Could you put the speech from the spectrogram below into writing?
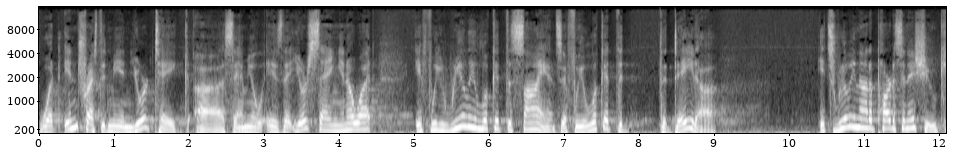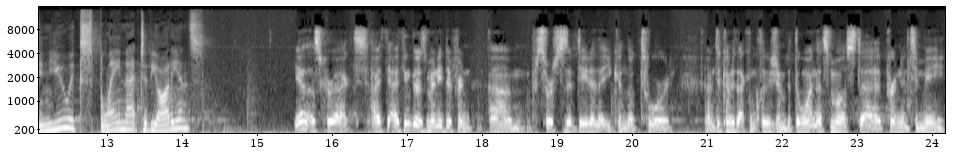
What interested me in your take, uh, Samuel, is that you're saying, you know what? If we really look at the science, if we look at the the data, it's really not a partisan issue. Can you explain that to the audience? Yeah, that's correct. I, th- I think there's many different um, sources of data that you can look toward um, to come to that conclusion. But the one that's most uh, pertinent to me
